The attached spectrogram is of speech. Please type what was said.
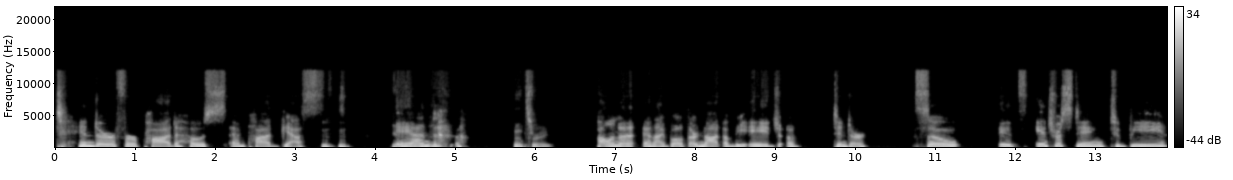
Tinder for pod hosts and pod guests. And that's right. Paulina uh, and I both are not of the age of Tinder. So it's interesting to be,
